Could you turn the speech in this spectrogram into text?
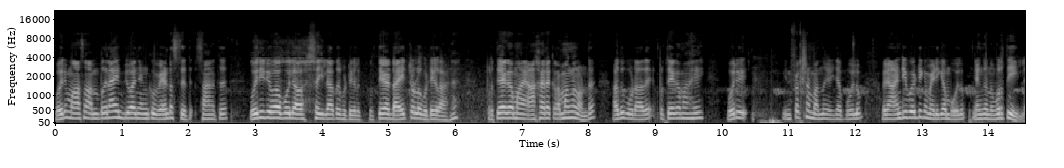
ഒരു മാസം അമ്പതിനായിരം രൂപ ഞങ്ങൾക്ക് വേണ്ട സ്ഥിതി സ്ഥാനത്ത് ഒരു രൂപ പോലും അവസ്ഥയില്ലാത്ത കുട്ടികൾ പ്രത്യേക ഡയറ്റുള്ള കുട്ടികളാണ്. പ്രത്യേകമായ ആഹാരക്രമങ്ങളുണ്ട്. അതുകൂടാതെ പ്രത്യേകമായി ഒരു ഇൻഫെക്ഷൻ വന്നു കഴിഞ്ഞാൽ പോലും ഒരു ആന്റിബയോട്ടിക് മേടിക്കാൻ പോലും ഞങ്ങൾക്ക് നിവൃത്തിയില്ല.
